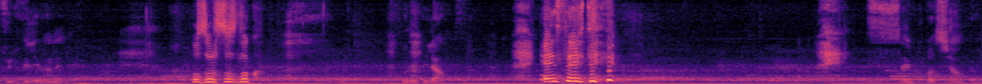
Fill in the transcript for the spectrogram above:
Zülfü Livaneli. Huzursuzluk. Kuru Pilav. En sevdiğim. Sev Kupası şampiyonu.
